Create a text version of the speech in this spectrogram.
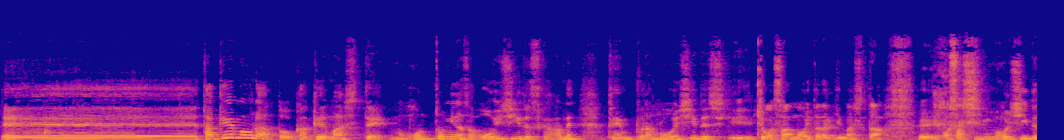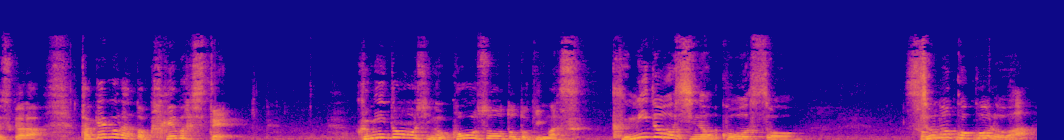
えー、竹村とかけましてもう本当皆さん美味しいですからね。天ぷらも美味しいですし今日はサンマをいただきました、えーお刺身も美味しいですから竹村とかけまして組同士の構想と解きます組同士の構想。その心は？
